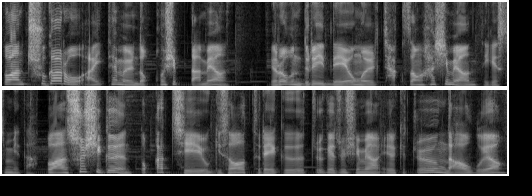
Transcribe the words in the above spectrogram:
또한 추가로 아이템을 넣고 싶다면 여러분들이 내용을 작성하시면 되겠습니다. 또한 수식은 똑같이 여기서 드래그 쭉 해주시면 이렇게 쭉 나오고요.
